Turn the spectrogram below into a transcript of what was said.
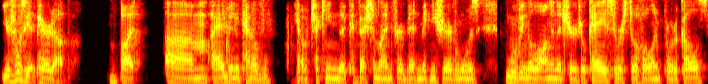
"You're supposed to get paired up," but um, I had been kind of you know checking the confession line for a bit and making sure everyone was moving along in the church okay so we're still following protocols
